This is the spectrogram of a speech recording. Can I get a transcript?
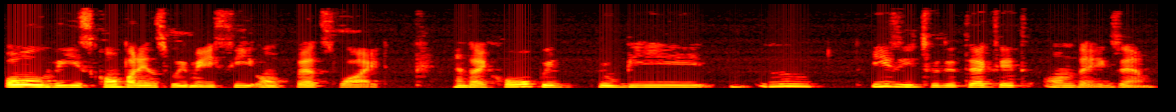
All these components we may see on that slide. And I hope it will be mm, easy to detect it on the exam.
